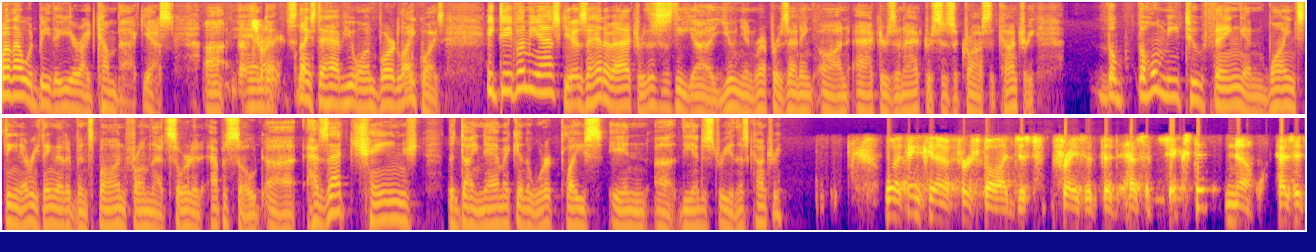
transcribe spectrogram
Well, that would be the year I'd come back, yes. Uh, and right. uh, it's nice to have you on board likewise. Hey, Dave, let me ask you, as a head of ACTRA, this is the uh, union representing on actors and actresses across the country the the whole Me Too thing and Weinstein, everything that had been spawned from that sort of episode, uh, has that changed the dynamic in the workplace in uh, the industry in this country? Well, I think uh, first of all, I'd just phrase it that has it fixed it? No. Has it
